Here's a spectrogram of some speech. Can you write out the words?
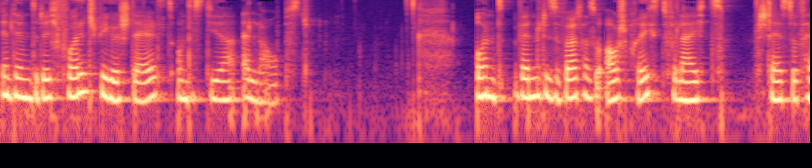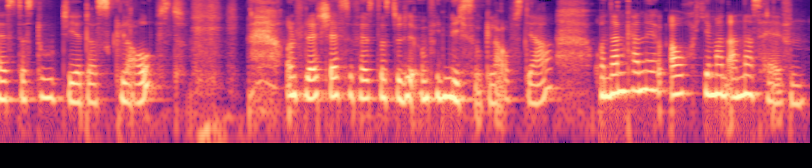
indem du dich vor den Spiegel stellst und es dir erlaubst. Und wenn du diese Wörter so aussprichst, vielleicht stellst du fest, dass du dir das glaubst. Und vielleicht stellst du fest, dass du dir irgendwie nicht so glaubst, ja. Und dann kann dir auch jemand anders helfen.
